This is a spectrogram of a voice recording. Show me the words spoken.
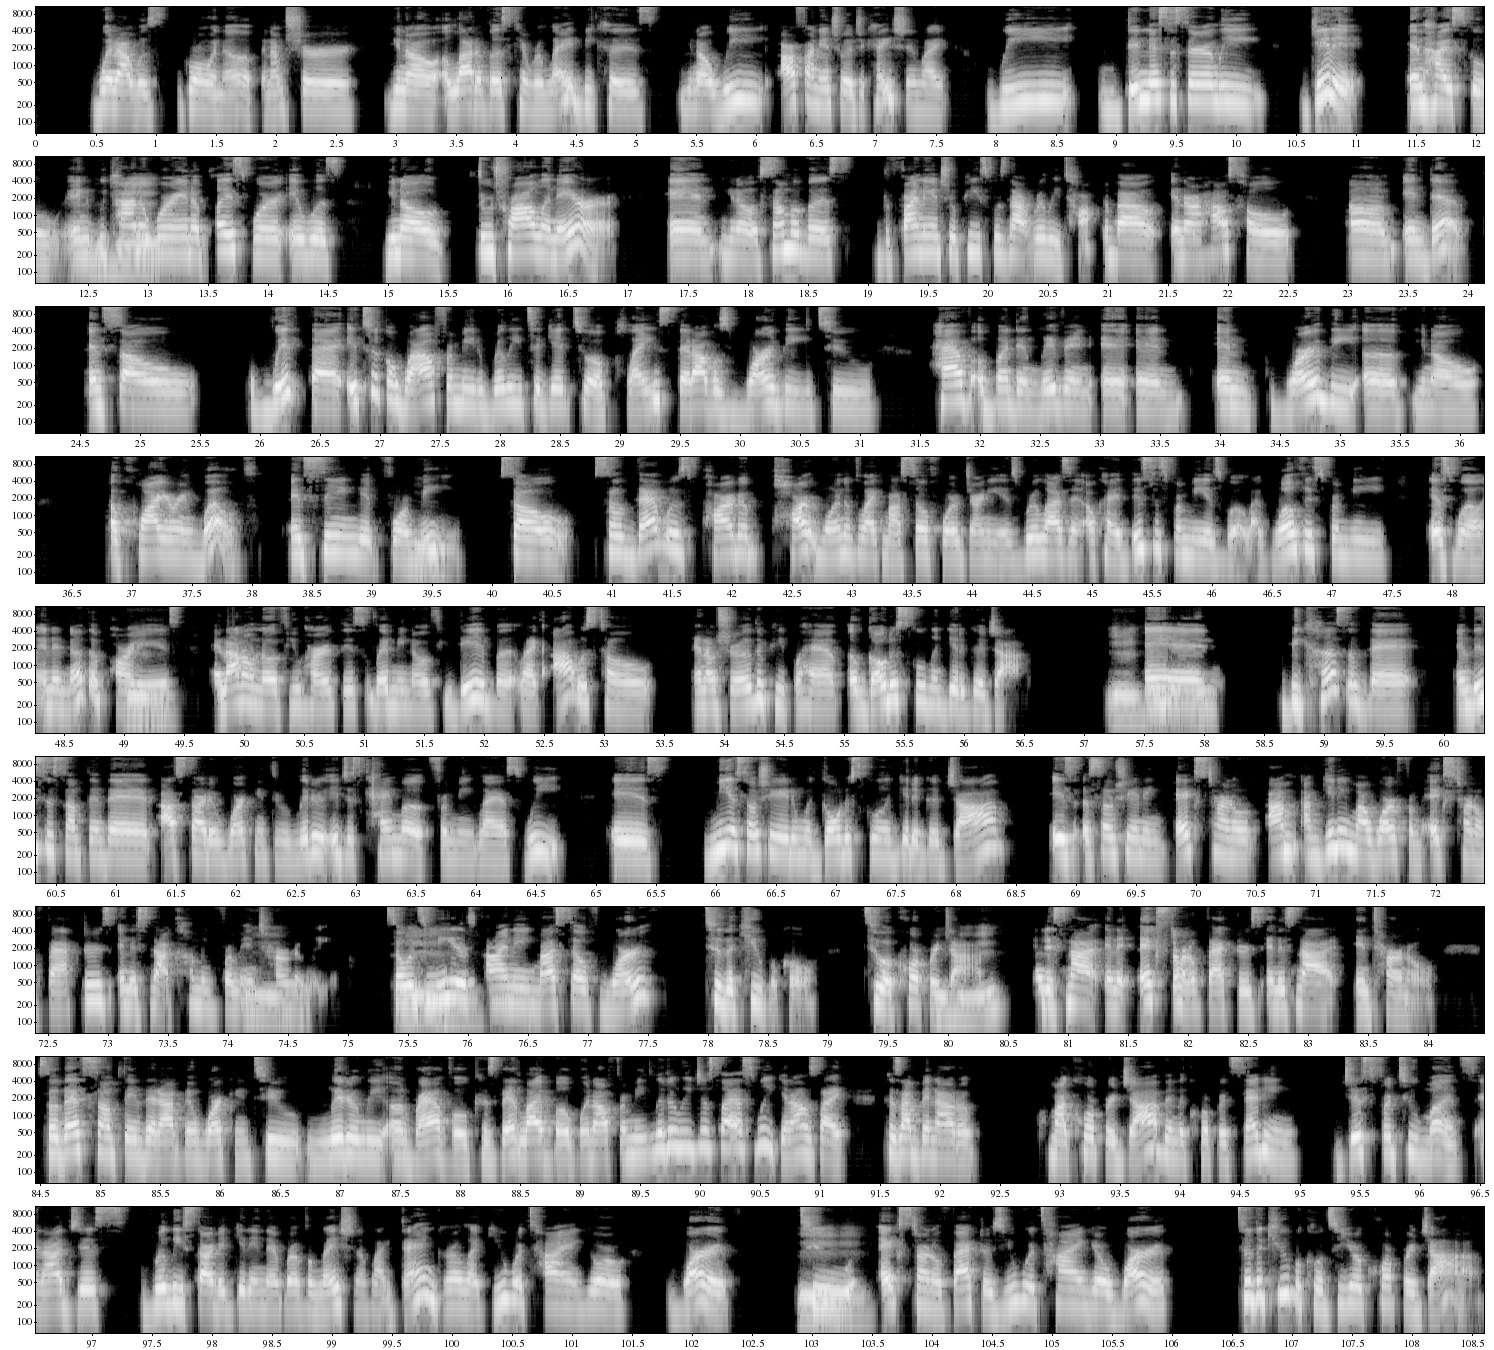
when I was growing up. And I'm sure, you know, a lot of us can relate because, you know, we, our financial education, like we didn't necessarily get it in high school. And we mm-hmm. kind of were in a place where it was, you know, through trial and error. And, you know, some of us, the financial piece was not really talked about in our household um, in depth. And so with that, it took a while for me to really to get to a place that I was worthy to have abundant living and, and, and worthy of, you know, acquiring wealth and seeing it for me. Mm. So, so that was part of part one of like my self worth journey is realizing, okay, this is for me as well. Like wealth is for me as well. And another part mm. is, and I don't know if you heard this, let me know if you did, but like I was told, and I'm sure other people have, of go to school and get a good job. Mm-hmm. And because of that, and this is something that I started working through, literally, it just came up for me last week, is me associating with go to school and get a good job is associating external i'm i'm getting my worth from external factors and it's not coming from mm. internally so it's me mm. assigning my self-worth to the cubicle to a corporate mm-hmm. job and it's not an external factors and it's not internal so that's something that i've been working to literally unravel because that light bulb went off for me literally just last week and i was like because i've been out of my corporate job in the corporate setting just for two months. And I just really started getting that revelation of like, dang, girl, like you were tying your worth to mm. external factors. You were tying your worth to the cubicle, to your corporate job.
